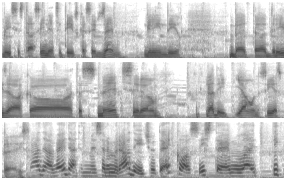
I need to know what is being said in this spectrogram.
visas tās iniciatīvas, kas ir zem Green Deal. Bet uh, drīzāk uh, tas mērķis ir. Um, radīt jaunas iespējas. Kādā veidā mēs varam radīt šo ekosistēmu, lai tik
